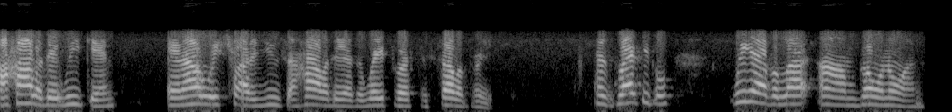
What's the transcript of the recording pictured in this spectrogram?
a holiday weekend, and I always try to use a holiday as a way for us to celebrate. As black people, we have a lot um, going on,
